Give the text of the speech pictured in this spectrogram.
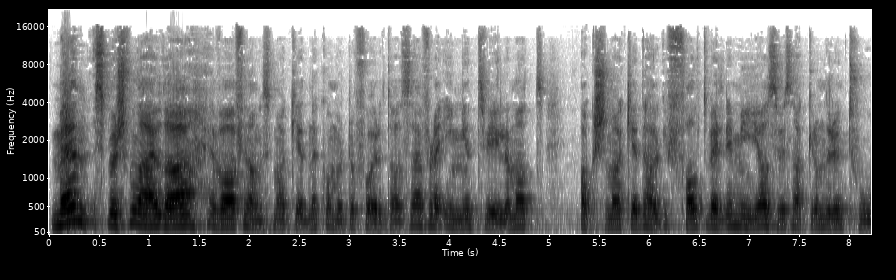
Men spørsmålet er jo da hva finansmarkedene kommer til å foreta seg. For det er ingen tvil om at Aksjemarkedet har jo ikke falt veldig mye. altså Vi snakker om rundt 2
